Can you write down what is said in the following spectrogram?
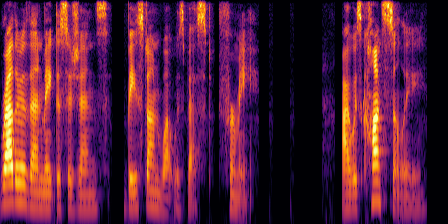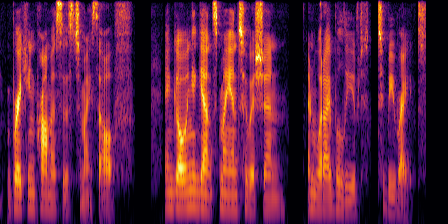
rather than make decisions based on what was best for me. I was constantly breaking promises to myself and going against my intuition and what I believed to be right.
